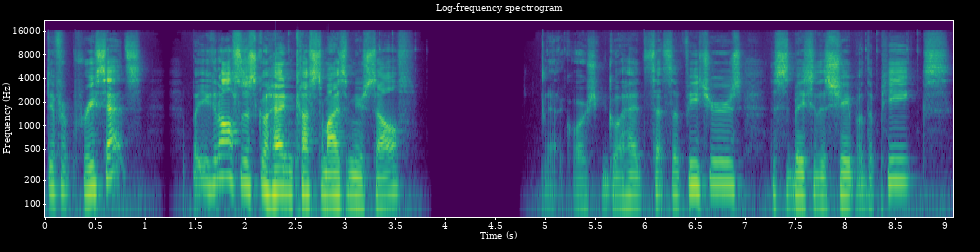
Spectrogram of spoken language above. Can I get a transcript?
different presets, but you can also just go ahead and customize them yourself. Of course, you can go ahead and set some features. This is basically the shape of the peaks.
